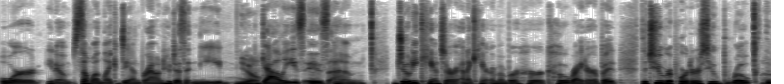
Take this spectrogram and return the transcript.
or you know someone like Dan Brown who doesn't need Yeah. galleys is um, Jodi Kantor and I can't remember her co-writer, but the two reporters who broke the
